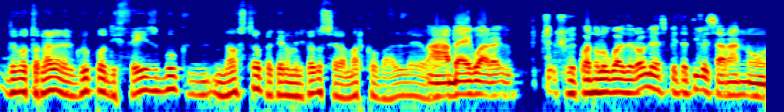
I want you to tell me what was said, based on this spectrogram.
Devo tornare nel gruppo di Facebook nostro perché non mi ricordo se era Marco Valle o... Ah, beh, guarda, cioè, quando lo guarderò le aspettative saranno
